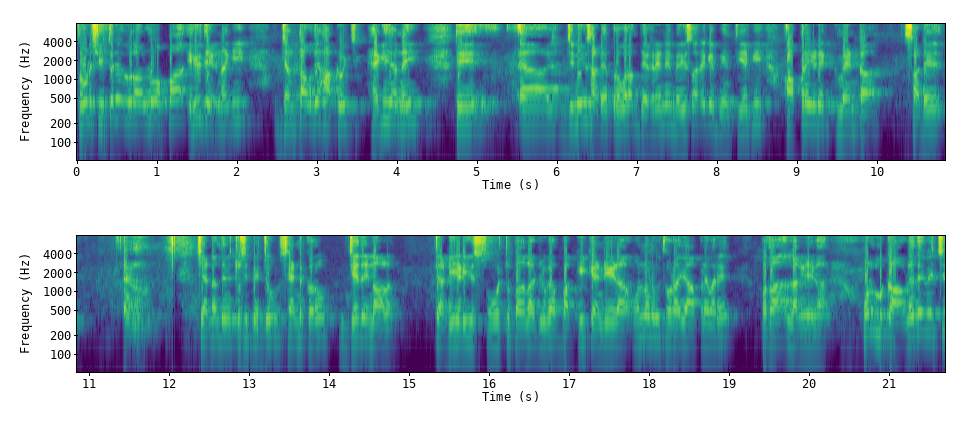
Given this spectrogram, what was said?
ਤੇ ਹੁਣ ਸ਼ੀਤਲ ਗੁਰਾਲ ਨੂੰ ਆਪਾਂ ਇਹ ਵੀ ਦੇਖਣਾ ਕਿ ਜਨਤਾ ਉਹਦੇ ਹੱਕ ਵਿੱਚ ਹੈਗੀ ਜਾਂ ਨਹੀਂ। ਤੇ ਅਹ, ਜਿੰਨੇ ਵੀ ਸਾਡੇ ਪ੍ਰੋਗਰਾਮ ਦੇਖ ਰਹੇ ਨੇ ਮੇਰੀ ਸਾਰੇ ਅੱਗੇ ਬੇਨਤੀ ਹੈ ਕਿ ਆਪਣੇ ਜਿਹੜੇ ਕਮੈਂਟ ਆ ਸਾਡੇ ਚੈਨਲ ਦੇ ਵਿੱਚ ਤੁਸੀਂ ਭੇਜੋ ਸੈਂਡ ਕਰੋ ਜਿਹਦੇ ਨਾਲ ਤੁਹਾਡੀ ਜਿਹੜੀ ਸੋਚ ਤੋਂ ਪਤਾ ਲੱਗ ਜਾਊਗਾ ਬਾਕੀ ਕੈਂਡੀਡੇਟ ਆ ਉਹਨਾਂ ਨੂੰ ਵੀ ਥੋੜਾ ਜਿਹਾ ਆਪਣੇ ਬਾਰੇ ਪਤਾ ਲੱਗ ਜਾਏਗਾ। ਹੁਣ ਮੁਕਾਬਲੇ ਦੇ ਵਿੱਚ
